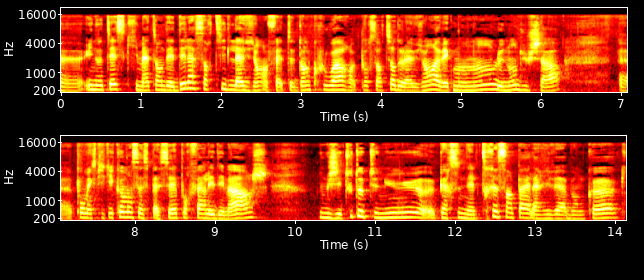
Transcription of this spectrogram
euh, une hôtesse qui m'attendait dès la sortie de l'avion, en fait, dans le couloir pour sortir de l'avion, avec mon nom, le nom du chat. pour m'expliquer comment ça se passait, pour faire les démarches. J'ai tout obtenu, personnel très sympa à l'arrivée à Bangkok.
